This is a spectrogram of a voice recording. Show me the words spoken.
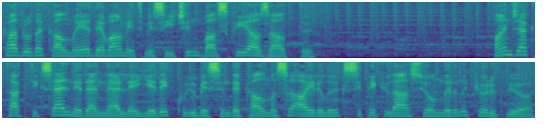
kadroda kalmaya devam etmesi için baskıyı azalttı. Ancak taktiksel nedenlerle yedek kulübesinde kalması ayrılık spekülasyonlarını körüklüyor.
